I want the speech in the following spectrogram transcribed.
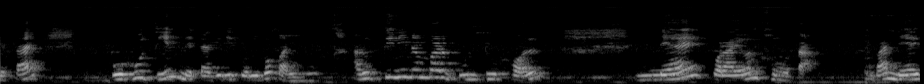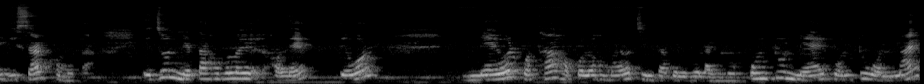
নেতাই বহুত দিন নেতাগিৰি কৰিব পাৰিব। আৰু তিনি নম্বৰ গুণটো হ'ল ন্যায় পৰায়ণ ক্ষমতা বা ন্যায় বিচাৰ ক্ষমতা। এজন নেতা হ'বলৈ হ'লে তেওঁৰ ন্যায়ৰ কথা সকলো সময়ত চিন্তা কৰিব লাগিব। কোনটো ন্যায় কোনটো অন্যায়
